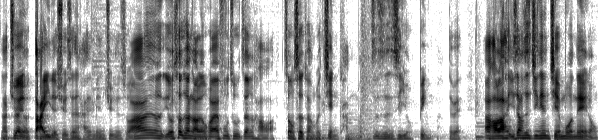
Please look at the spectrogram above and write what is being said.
那居然有大一的学生还在那边觉得说啊，有社团老人回来付出真好啊，这种社团会健康吗？这真是有病嘛，对不对？啊，好了，以上是今天节目的内容。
